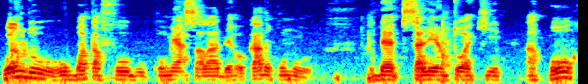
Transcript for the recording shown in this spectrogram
quando o Botafogo começa lá a derrocada, como o Depp salientou aqui há pouco,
